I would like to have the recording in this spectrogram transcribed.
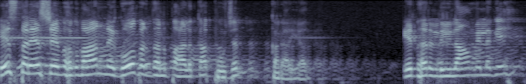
इस तरह से भगवान ने गोवर्धन पहाड़ का पूजन कराया। इधर लीलाओं में लगे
